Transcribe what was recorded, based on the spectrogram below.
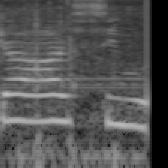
guys. See you.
